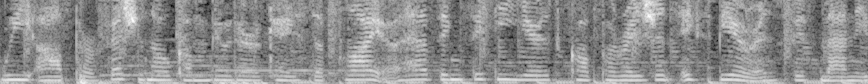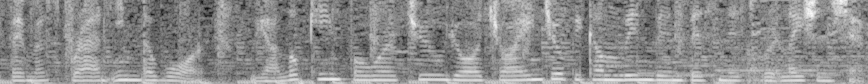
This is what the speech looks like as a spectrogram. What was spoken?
We are professional computer case supplier having 50 years cooperation experience with many famous brands in the world. We are looking forward to your joining to become win-win business relationship.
